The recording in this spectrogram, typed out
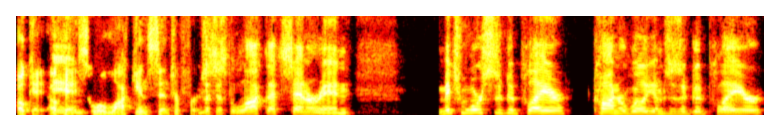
Okay, okay. And- so we'll lock in center 1st Let's just lock that center in. Mitch Morse is a good player. Connor Williams is a good player.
